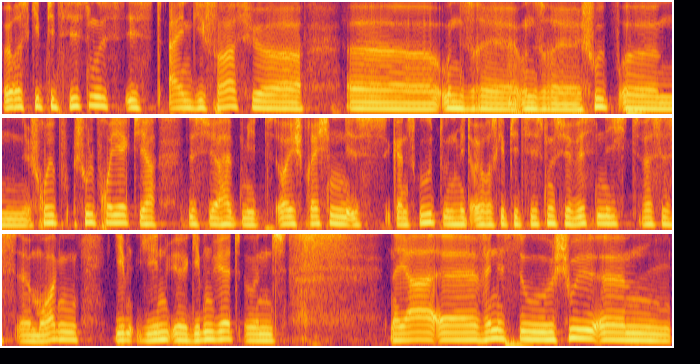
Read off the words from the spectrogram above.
Euroskeptizismus ist ein Gefahr für äh, unsere unsere Schul, äh, Schul, Schulprojekt. Ja, dass wir halt mit euch sprechen, ist ganz gut und mit Euroskeptizismus. Wir wissen nicht, was es äh, morgen geben, gehen, äh, geben wird und naja, äh, wenn es so Schul, ähm,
